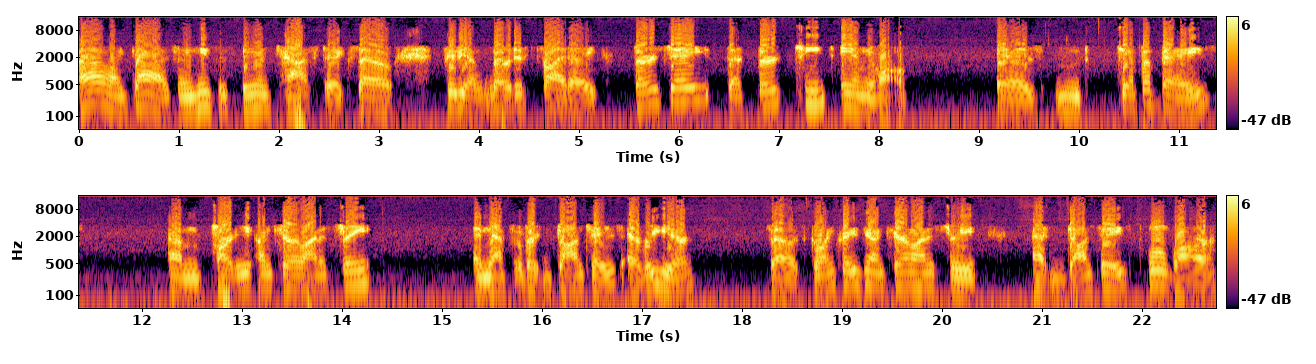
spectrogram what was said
Oh my gosh! I mean, he's just fantastic. So a loaded Friday. Thursday, the thirteenth annual, is Tampa Bay's um, party on Carolina Street, and that's over at Dante's every year. So it's going crazy on Carolina Street at Dante's Pool Bar.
